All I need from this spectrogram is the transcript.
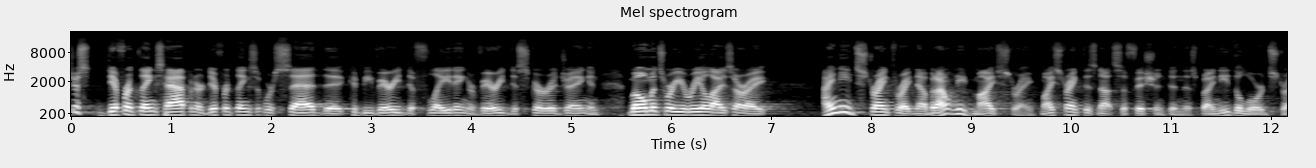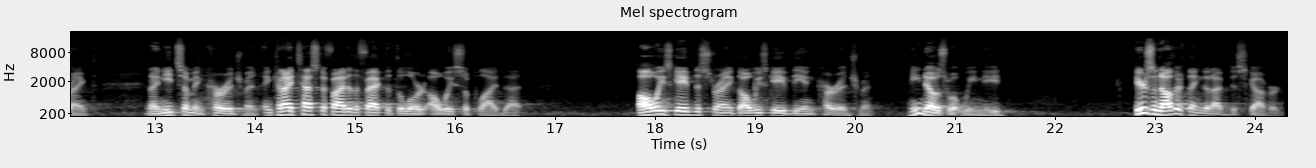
just different things happen or different things that were said that could be very deflating or very discouraging, and moments where you realize, all right, I need strength right now, but I don't need my strength. My strength is not sufficient in this, but I need the Lord's strength, and I need some encouragement. And can I testify to the fact that the Lord always supplied that? Always gave the strength, always gave the encouragement. He knows what we need. Here's another thing that I've discovered.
